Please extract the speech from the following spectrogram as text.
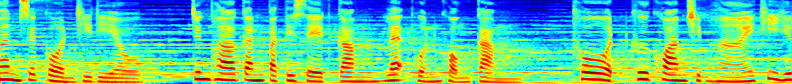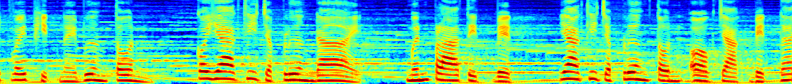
มั่นเสียก่อนทีเดียว จึงพากันปฏิเสธกรรมและผลของกรรม โทษคือความฉิบหายที่ยึดไว้ผิดในเบื้องต้น ก็ยากที่จะเปลื้องได้ เหมือนปลาติดเบ็ด ยากที่จะเปลื้องตนออกจากเบ็ดได้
